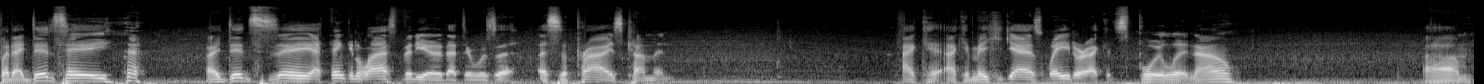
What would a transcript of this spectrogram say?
But I did say, I did say, I think in the last video that there was a, a surprise coming. I can I can make you guys wait, or I could spoil it now. Um,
